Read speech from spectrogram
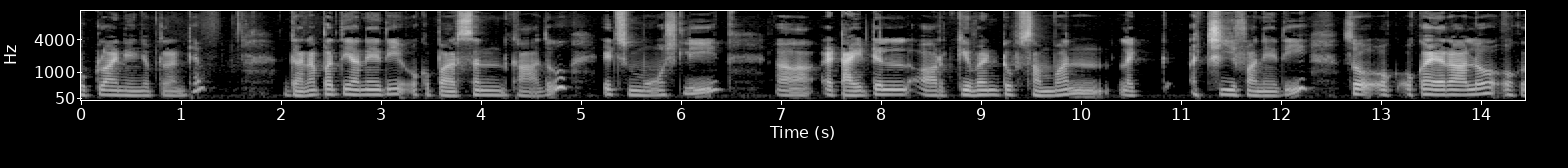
బుక్లో ఆయన ఏం చెప్తారంటే గణపతి అనేది ఒక పర్సన్ కాదు. It's mostly a title are given to someone like chief అనేది. సో ఒక ఎరాలో ఒక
